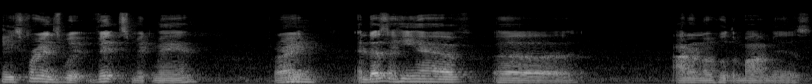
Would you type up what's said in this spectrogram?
he's friends with Vince McMahon, right? Mm. And doesn't he have uh I don't know who the mom is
